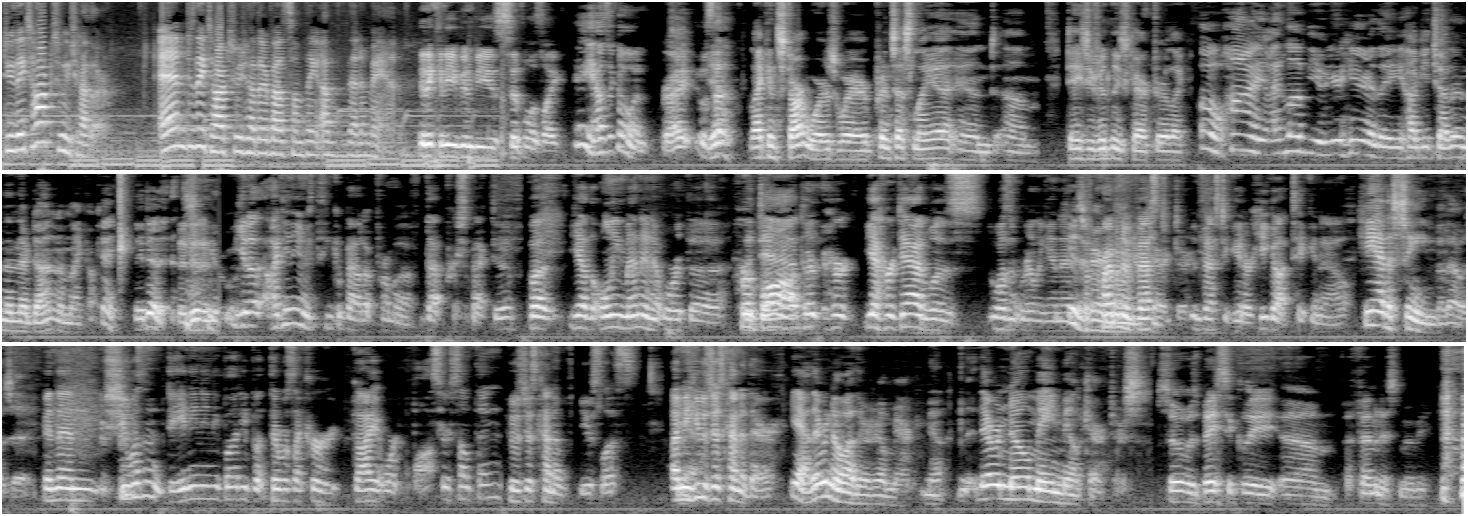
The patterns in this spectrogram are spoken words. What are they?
Do they talk to each other? And do they talk to each other about something other than a man? And it could even be as simple as like, "Hey, how's it going?" Right? Was yeah, that- like in Star Wars, where Princess Leia and um, Daisy Ridley's character are like, "Oh, hi, I love you. You're here." They hug each other, and then they're done. And I'm like, "Okay, they did it. They did it. You know, I didn't even think about it from a that perspective. But yeah, the only men in it were the her The boss. dad. Her, her- yeah, her dad was wasn't really in it. He was a the very private minor invest, investigator, he got taken out. He had a scene, but that was it. And then she wasn't dating anybody, but there was like her guy at work, the boss or something, who was just kind of useless. I mean, Yeah. he was just kind of there. Yeah, there were no other real male. male there were no main male characters. So it was basically um, a feminist movie. Say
